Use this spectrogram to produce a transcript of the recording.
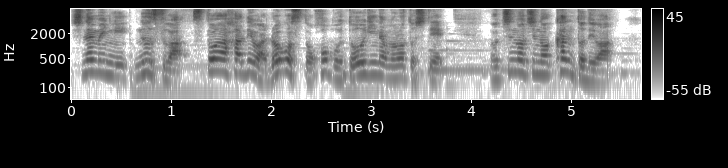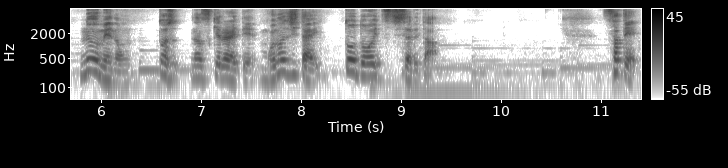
ちなみにヌースはストア派ではロゴスとほぼ同義なものとして、後々のカントではヌーメノンと名付けられて物自体と同一視された。さて、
